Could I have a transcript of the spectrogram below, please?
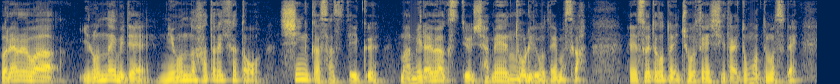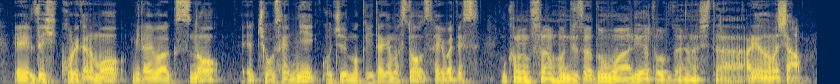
我々はいろんな意味で日本の働き方を進化させていく、まあ、未来ワークスという社名通りでございますが、うん、えー、そういったことに挑戦していきたいと思ってますので、えー、ぜひこれからも未来ワークスの、えー、挑戦にご注目いただけますと幸いです。岡本さん、本日はどうもありがとうございました。ありがとうございました。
